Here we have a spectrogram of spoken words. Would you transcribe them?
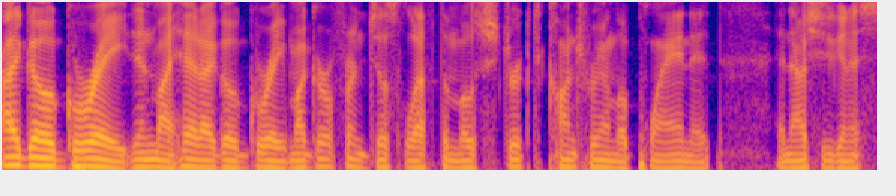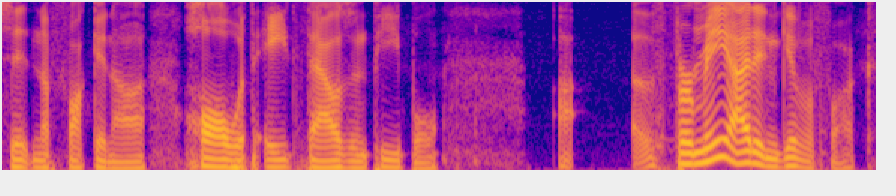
I go, great. In my head, I go, great. My girlfriend just left the most strict country on the planet, and now she's going to sit in a fucking uh, hall with 8,000 people. Uh, for me, I didn't give a fuck.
